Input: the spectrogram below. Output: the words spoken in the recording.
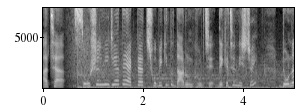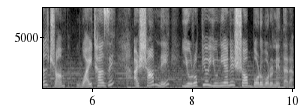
আচ্ছা সোশ্যাল মিডিয়াতে একটা ছবি কিন্তু দারুণ ঘুরছে। দেখেছেন নিশ্চয়ই? ডোনাল্ড ট্রাম্প হোয়াইট হাউসে আর সামনে ইউরোপীয় ইউনিয়নের সব বড় বড় নেতারা।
